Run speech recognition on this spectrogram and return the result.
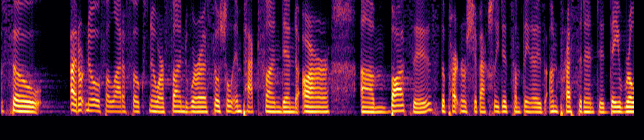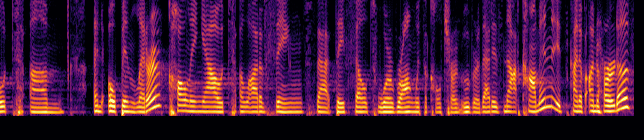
so I don't know if a lot of folks know our fund. We're a social impact fund, and our um, bosses, the partnership actually did something that is unprecedented. They wrote um, an open letter calling out a lot of things that they felt were wrong with the culture in Uber. That is not common. It's kind of unheard of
